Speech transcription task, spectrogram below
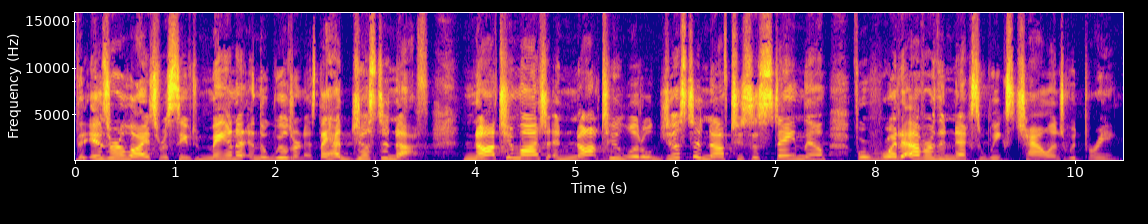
the Israelites received manna in the wilderness. They had just enough, not too much and not too little, just enough to sustain them for whatever the next week's challenge would bring.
